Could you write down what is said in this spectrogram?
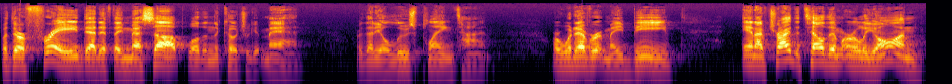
But they're afraid that if they mess up, well, then the coach will get mad, or that he'll lose playing time, or whatever it may be. And I've tried to tell them early on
